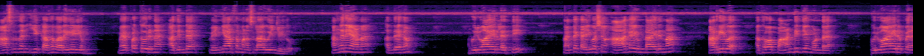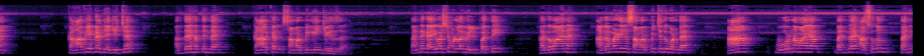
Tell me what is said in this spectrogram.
ആശ്രിതൻ ഈ കഥ പറയുകയും മേൽപ്പത്തൂരിന് അതിന്റെ വ്യംഗ്യാർത്ഥം മനസ്സിലാവുകയും ചെയ്തു. അങ്ങനെയാണ് അദ്ദേഹം ഗുരുവായൂരിലെത്തി. തന്റെ കൈവശം ആകെ ഉണ്ടായിരുന്ന അറിവ് അഥവാ പാണ്ഡിത്യം കൊണ്ട് ഗുരുവായൂരപ്പന് കാവ്യങ്ങൾ രചിച്ച് അദ്ദേഹത്തിന്റെ കാൽക്കൽ സമർപ്പിക്കുകയും ചെയ്തത്. തന്റെ കൈവശമുള്ള വിൽപ്പത്തി ഭഗവാന് അകമഴിയിൽ സമർപ്പിച്ചതുകൊണ്ട് ആ പൂർണമായ തന്റെ അസുഖം തനി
